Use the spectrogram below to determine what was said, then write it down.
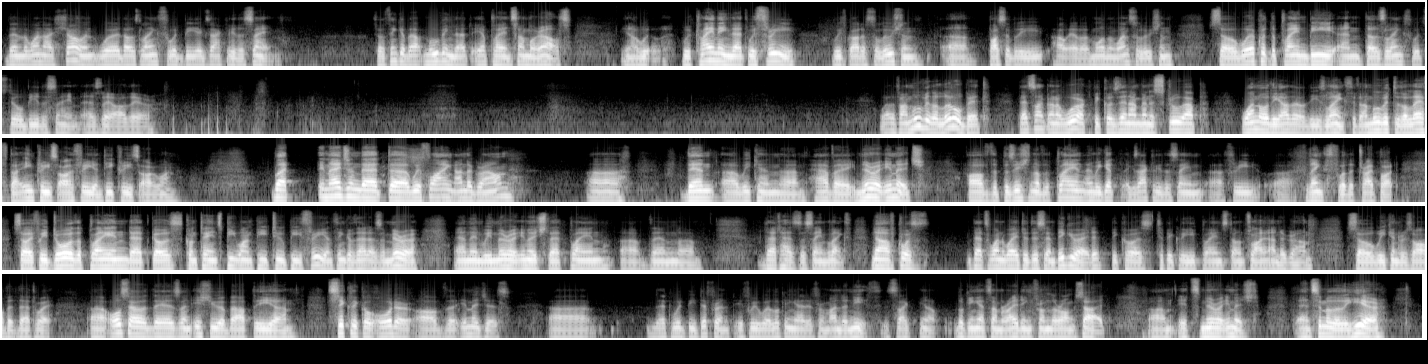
than the one I've shown where those lengths would be exactly the same? So think about moving that airplane somewhere else. You know, we're claiming that with three, we've got a solution, uh, possibly, however, more than one solution. So where could the plane be and those lengths would still be the same as they are there? Well, if I move it a little bit, that's not going to work because then I'm going to screw up one or the other of these lengths. If I move it to the left, I increase R3 and decrease R1. But imagine that uh, we're flying underground. Uh, then uh, we can um, have a mirror image of the position of the plane, and we get exactly the same uh, three uh, lengths for the tripod. So if we draw the plane that goes contains P1, P2, P3, and think of that as a mirror, and then we mirror image that plane, uh, then uh, that has the same length. Now, of course, that's one way to disambiguate it because typically planes don't fly underground, so we can resolve it that way. Uh, also, there's an issue about the um, cyclical order of the images. Uh, that would be different if we were looking at it from underneath. It's like, you know, looking at some writing from the wrong side. Um, it's mirror imaged. And similarly here,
